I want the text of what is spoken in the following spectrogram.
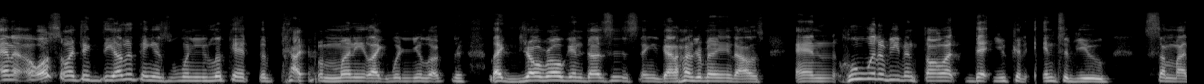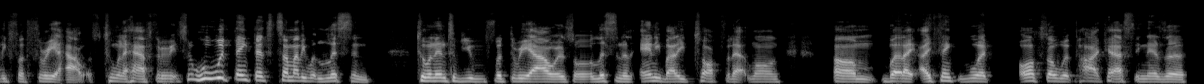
and also, I think the other thing is when you look at the type of money, like when you look, like Joe Rogan does his thing, he got a hundred million dollars, and who would have even thought that you could interview somebody for three hours, two and a half, three? So who would think that somebody would listen to an interview for three hours or listen to anybody talk for that long. Um, but I, I think what also with podcasting, there's a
